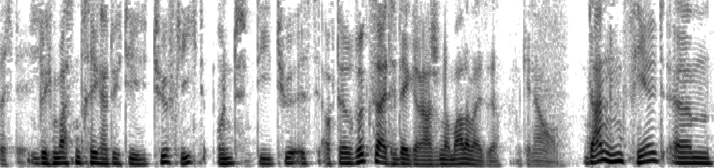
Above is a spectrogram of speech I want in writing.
Richtig. durch Massenträger durch die Tür fliegt und die Tür ist auf der Rückseite der Garage normalerweise. Genau. Dann fehlt ähm,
